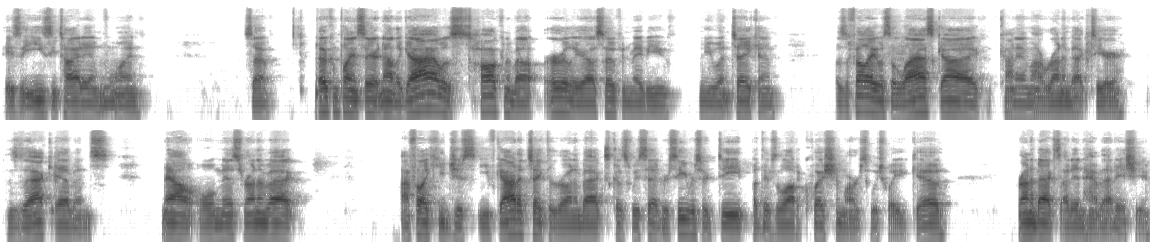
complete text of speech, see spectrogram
He's the easy tight end one. So no complaints there. Now the guy I was talking about earlier, I was hoping maybe you, you wouldn't take him, was felt like he was the last guy kind of in my running back tier, Zach Evans. Now Ole Miss running back, I feel like you just you've got to take the running backs because we said receivers are deep, but there's a lot of question marks which way you go. Running backs, I didn't have that issue.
